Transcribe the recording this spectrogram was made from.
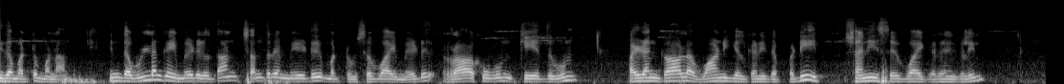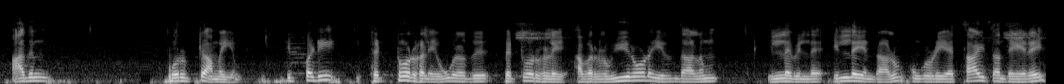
இதை மட்டும் பண்ணாம் இந்த உள்ளங்கை மேடுகள் தான் சந்திர மேடு மற்றும் செவ்வாய் மேடு. ராகுவும் கேதுவும் பழங்கால வானியல் கணிதப்படி சனி செவ்வாய் கிரகங்களில் அதன் பொருட்டு அமையும். இப்படி பெற்றோர்களை உங்களது பெற்றோர்களை அவர்கள் உயிரோடு இருந்தாலும் இல்லவில்லை இல்லை என்றாலும் உங்களுடைய தாய் தந்தையரை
